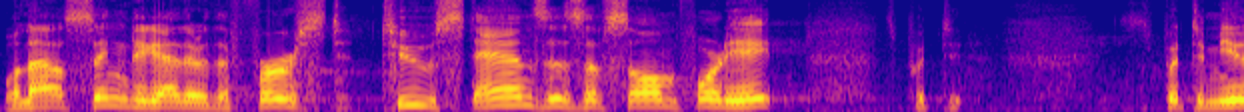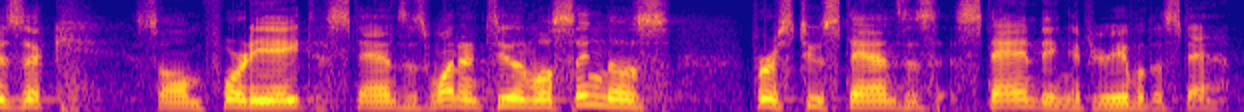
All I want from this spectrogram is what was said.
We'll now sing together the first two stanzas of Psalm 48. Let's put to, let's put to music Psalm 48, stanzas 1 and 2, and we'll sing those first two stanzas standing if you're able to stand.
